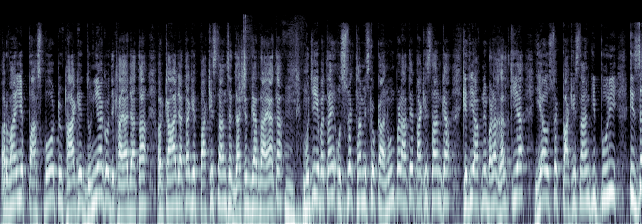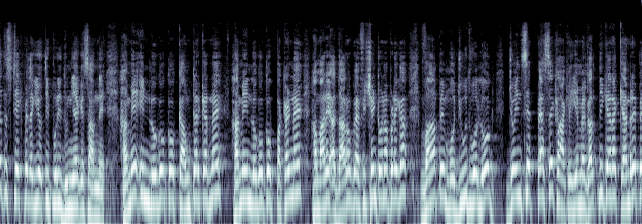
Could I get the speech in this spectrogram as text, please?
اور وہاں یہ پاسپورٹ اٹھا کے دنیا کو دکھایا جاتا اور کہا جاتا کہ پاکستان سے دہشت گرد آیا تھا۔ مجھے یہ بتائیں اس وقت ہم اس کو قانون پڑھاتے پاکستان کا کہ جی آپ نے بڑا غلط کیا یا اس وقت پاکستان کی پوری عزت اسٹیک پہ لگی ہوتی پوری دنیا کے سامنے۔ ہمیں ان لوگوں کو کاؤنٹر کرنا ہے، ہمیں ان لوگوں کو پکڑنا ہے، ہمارے اداروں کو ایفیشنٹ ہونا پڑے گا۔ وہاں پہ موجود وہ لوگ جو ان سے پیسے کھا کے، یہ میں غلط نہیں کہہ رہا، کیمرے پہ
